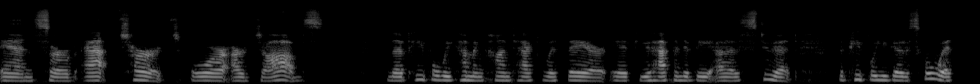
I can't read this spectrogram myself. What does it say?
and serve at church, or our jobs the people we come in contact with there, if you happen to be a student, the people you go to school with,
